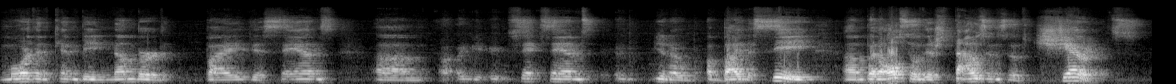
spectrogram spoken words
more than can be numbered by the sands, um, uh, sands, you know, by the sea. Um, but also there's thousands of chariots.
